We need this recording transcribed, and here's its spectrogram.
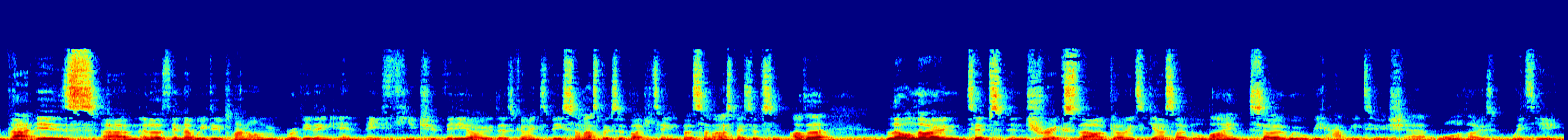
that is um, another thing that we do plan on revealing in a future video. There's going to be some aspects of budgeting, but some aspects of some other little known tips and tricks that are going to get us over the line. So we will be happy to share all of those with you.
